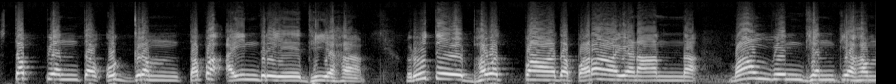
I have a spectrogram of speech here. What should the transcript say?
ಸ್ತಪ್ಯಂತ ಉಗ್ರಂ ತಪ ಐಂದ್ರಿಯೇ ಧಿಯ. ಋತೆ ಭವತ್ಪಾದ ಪರಾಯಣಾನ್ನ ಮಾಂ ವಿಂಧ್ಯಂತ್ಯಹಂ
